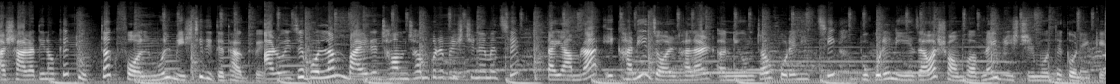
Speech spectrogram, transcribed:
আর সারাদিন ওকে টুকটাক ফলমূল, মিষ্টি দিতে থাকবে। আর ওই যে বললাম, বাইরে ঝমঝম করে বৃষ্টি নেমেছে। তাই আমরা এখানেই জল ঢালার নিয়মটাও করে নিচ্ছি। পুকুরে নিয়ে যাওয়া সম্ভব নয় বৃষ্টির মধ্যে কোনেকে।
